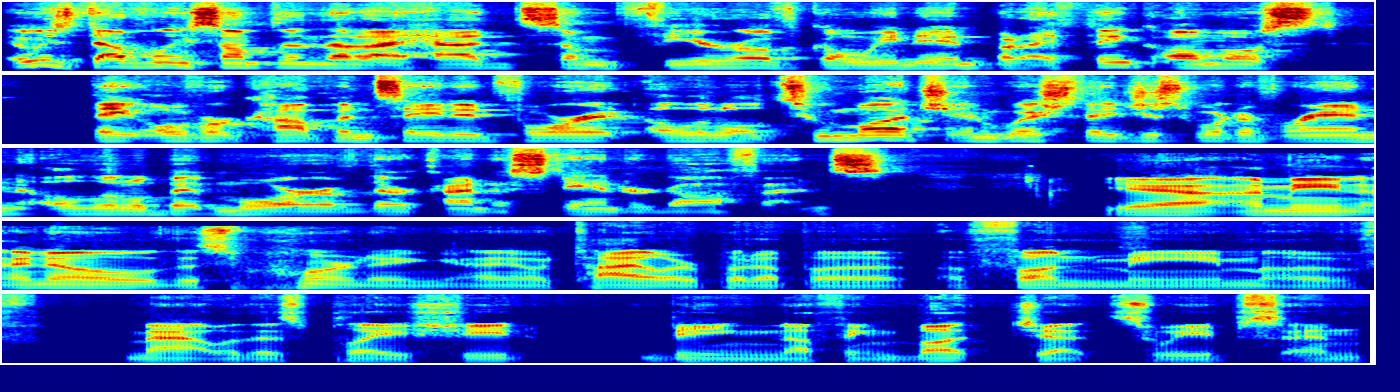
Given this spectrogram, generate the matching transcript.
it was definitely something that I had some fear of going in, but I think almost they overcompensated for it a little too much and wish they just would have ran a little bit more of their kind of standard offense. Yeah, I mean, I know this morning, I know Tyler put up a, a fun meme of Matt with his play sheet being nothing but jet sweeps. And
